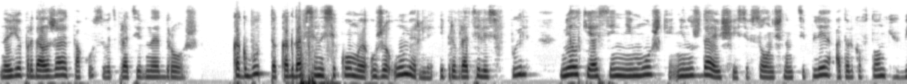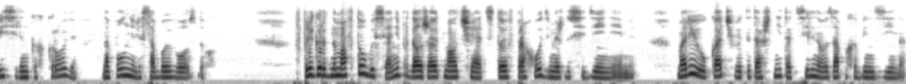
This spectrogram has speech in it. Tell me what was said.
но ее продолжает покусывать противная дрожь. Как будто, когда все насекомые уже умерли и превратились в пыль, мелкие осенние мошки, не нуждающиеся в солнечном тепле, а только в тонких бисеринках крови, наполнили собой воздух. В пригородном автобусе они продолжают молчать, стоя в проходе между сидениями. Марию укачивает и тошнит от сильного запаха бензина,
